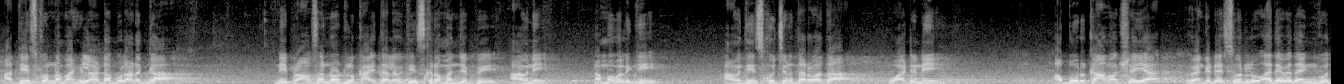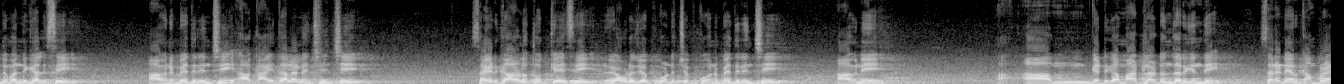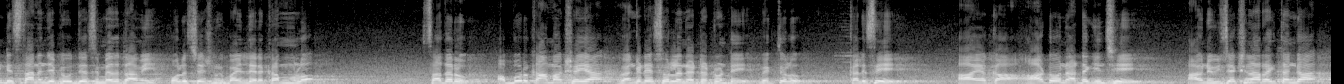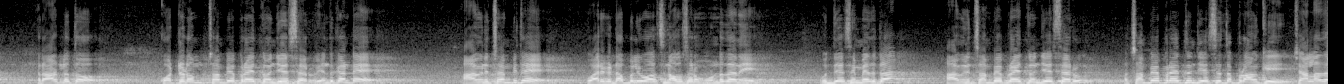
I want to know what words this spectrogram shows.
ఆ తీసుకున్న మహిళ డబ్బులు అడగ్గా నీ ప్రాంసం నోట్లు కాగితాలు అవి తీసుకురమ్మని చెప్పి ఆమెని నమ్మవలికి. ఆమె తీసుకొచ్చిన తర్వాత వాటిని అబ్బూరు కామాక్షయ్య వెంకటేశ్వర్లు అదేవిధంగా కొద్దిమంది కలిసి ఆమెను బెదిరించి ఆ కాగితాలను చించి సైడ్ కాలలో తొక్కేసి నువ్వు ఎవడో చెప్పుకుంటూ చెప్పుకొని బెదిరించి ఆమెని గట్టిగా మాట్లాడడం జరిగింది. సరే నేను కంప్లైంట్ ఇస్తానని చెప్పి ఉద్దేశం మీద ఆమె పోలీస్ స్టేషన్కి బయలుదేరే క్రమంలో సదరు అబ్బూరు కామాక్షయ్య వెంకటేశ్వర్లు అనేటటువంటి వ్యక్తులు కలిసి ఆ యొక్క ఆటోని అడ్డగించి ఆమెను విచక్షణారహితంగా రాడ్లతో కొట్టడం చంపే ప్రయత్నం చేశారు. ఎందుకంటే ఆమెను చంపితే వారికి డబ్బులు ఇవ్వాల్సిన అవసరం ఉండదని ఉద్దేశం మీదట ఆమెను చంపే ప్రయత్నం చేశారు. చంపే ప్రయత్నం చేసేటప్పుడు ఆమెకి చాలా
